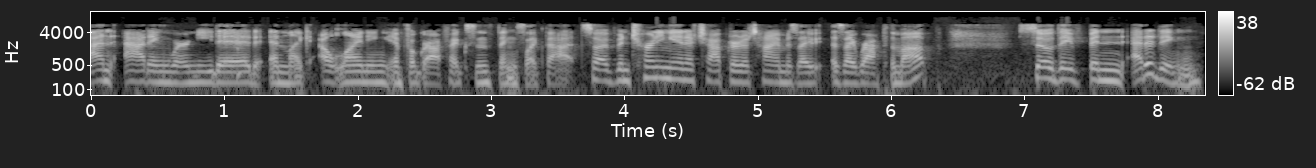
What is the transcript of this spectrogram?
and adding where needed and like outlining infographics and things like that. So I've been turning in a chapter at a time as I as I wrap them up. So they've been editing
